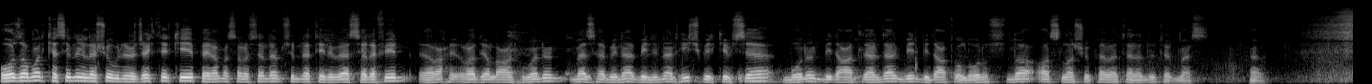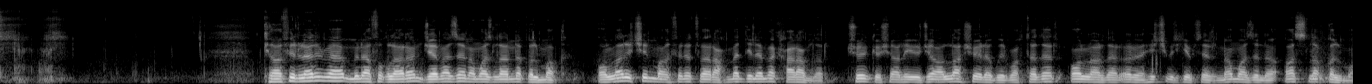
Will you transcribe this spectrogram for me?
O zaman kesinlikle şu bilinecektir ki Peygamber sallallahu aleyhi ve sellem sünnetini ve selefin e, radıyallahu anhumanın mezhebine bilinen hiçbir kimse bunun bid'atlerden bir bid'at olduğu hususunda asla şüphe ve tereddüt etmez. Evet. Kafirlerin ve münafıkların cenaze namazlarını kılmak, onlar için mağfiret ve rahmet dilemek haramdır. Çünkü şanı yüce Allah şöyle buyurmaktadır. Onlardan ölen hiçbir kimsenin namazını asla kılma.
